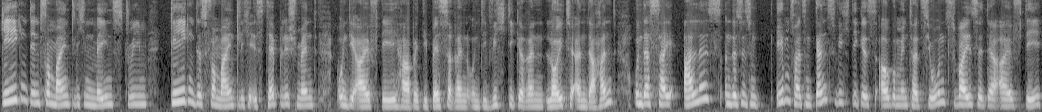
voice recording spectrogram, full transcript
gegen den vermeintlichen Mainstream, gegen das vermeintliche Establishment und die AfD habe die besseren und die wichtigeren Leute an der Hand. Und das sei alles, und das ist ein ebenfalls ein ganz wichtiges Argumentationsweise der AfD,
